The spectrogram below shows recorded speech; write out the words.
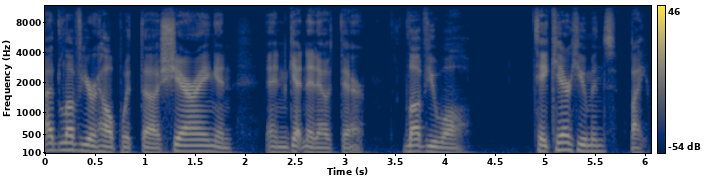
I'd love your help with uh, sharing and, and getting it out there. Love you all. Take care, humans. Bye.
